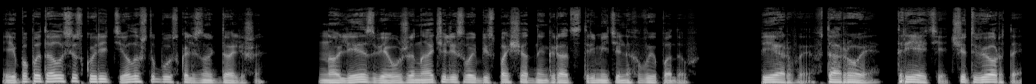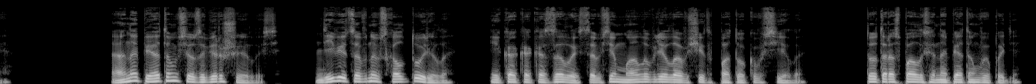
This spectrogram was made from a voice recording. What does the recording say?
и попыталась ускорить тело, чтобы ускользнуть дальше. Но лезвия уже начали свой беспощадный град стремительных выпадов. Первое, второе, третье, четвертое. А на пятом все завершилось. Девица вновь схалтурила и, как оказалось, совсем мало влила в щит потоков силы. Тот распался на пятом выпаде.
